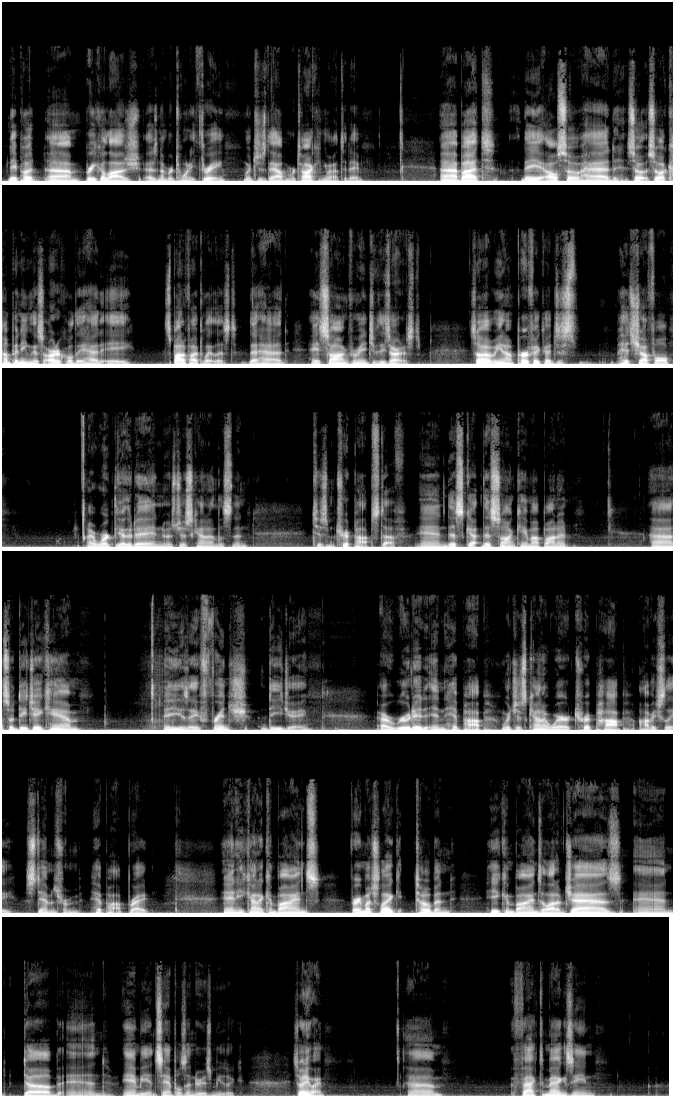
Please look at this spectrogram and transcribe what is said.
they put um, Bricolage as number 23, which is the album we're talking about today. Uh, but they also had so so accompanying this article, they had a Spotify playlist that had a song from each of these artists. So you know, perfect. I just hit shuffle. I worked the other day and was just kind of listening to some trip hop stuff, and this got this song came up on it. Uh, so DJ Cam, he is a French DJ, uh, rooted in hip hop, which is kind of where trip hop obviously stems from hip hop, right? And he kind of combines, very much like Tobin, he combines a lot of jazz and dub and ambient samples into his music. So anyway, um, Fact Magazine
